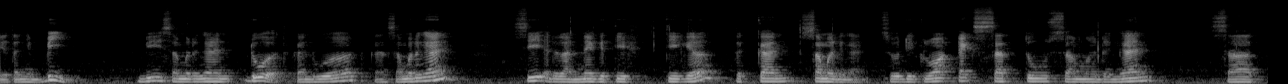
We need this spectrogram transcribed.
Dia tanya B. B sama dengan 2 Tekan 2 Tekan sama dengan C adalah negatif 3 tekan sama dengan. So dia keluar X1 sama dengan 1.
